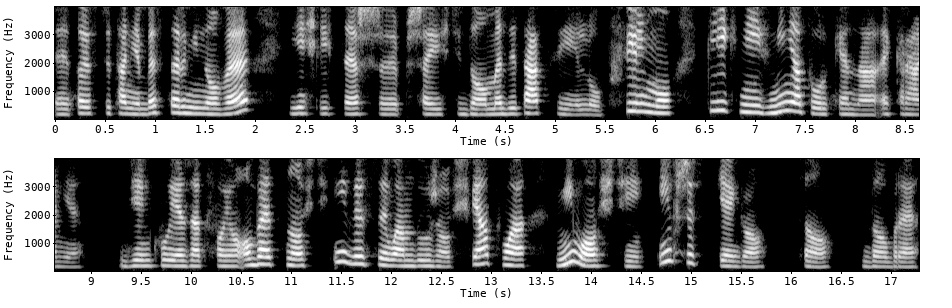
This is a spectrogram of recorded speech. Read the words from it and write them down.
E, To jest czytanie bezterminowe. Jeśli chcesz e, przejść do medytacji lub filmu, kliknij w miniaturkę na ekranie. Dziękuję za Twoją obecność i wysyłam dużo światła, miłości i wszystkiego, co dobre.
